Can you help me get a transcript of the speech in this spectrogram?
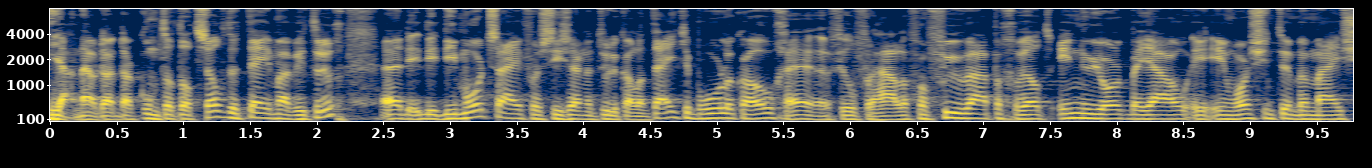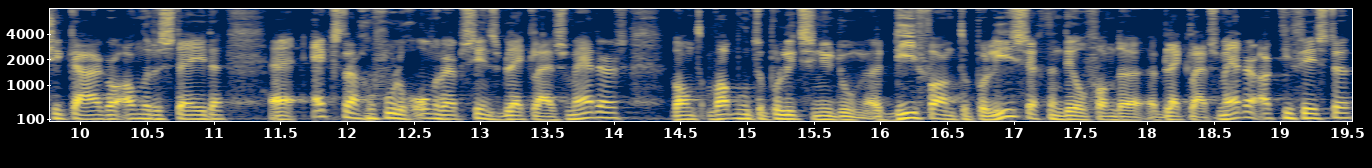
Ja, nou, daar, daar komt dat, datzelfde thema weer terug. Uh, die, die, die, moordcijfers die zijn natuurlijk al een tijdje behoorlijk hoog. Hè. Veel verhalen van vuurwapengeweld in New York bij jou, in Washington bij mij, Chicago, andere steden. Uh, extra gevoelig onderwerp sinds Black Lives Matter. Want wat moet de politie nu doen? Defund de police, zegt een deel van de Black Lives Matter-activisten.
